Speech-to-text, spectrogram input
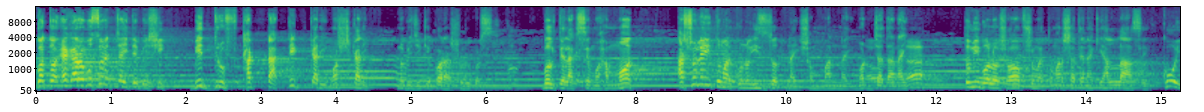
গত এগারো বছরের চাইতে বেশি বিদ্রুপ, ঠাট্টা, টিটকারি, মস্কারি নবীজিকে করা শুরু করছে। বলতে লাগছে, মোহাম্মদ, আসলেই তোমার কোনো ইজ্জত নাই, সম্মান নাই, মর্যাদা নাই। তুমি বলো, সব সময় তোমার সাথে নাকি আল্লাহ আছে? কই?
